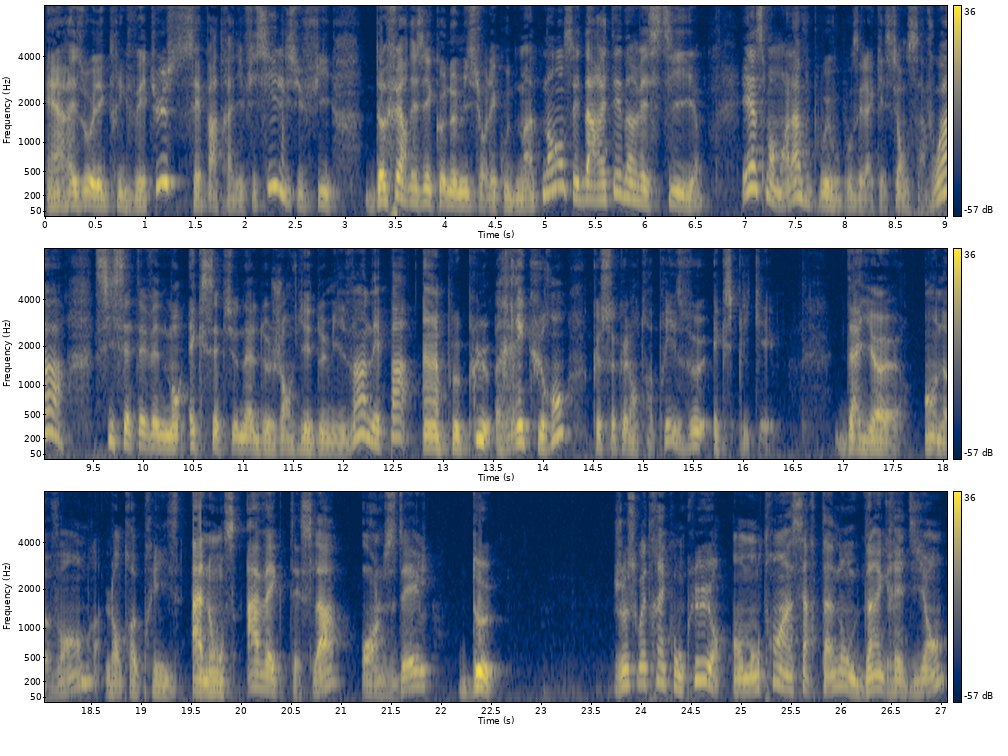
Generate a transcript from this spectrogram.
et un réseau électrique vétuste, c'est pas très difficile, il suffit de faire des économies sur les coûts de maintenance et d'arrêter d'investir. Et à ce moment-là, vous pouvez vous poser la question de savoir si cet événement exceptionnel de janvier 2020 n'est pas un peu plus récurrent que ce que l'entreprise veut expliquer. D'ailleurs, en novembre, l'entreprise annonce avec Tesla Hornsdale 2. Je souhaiterais conclure en montrant un certain nombre d'ingrédients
